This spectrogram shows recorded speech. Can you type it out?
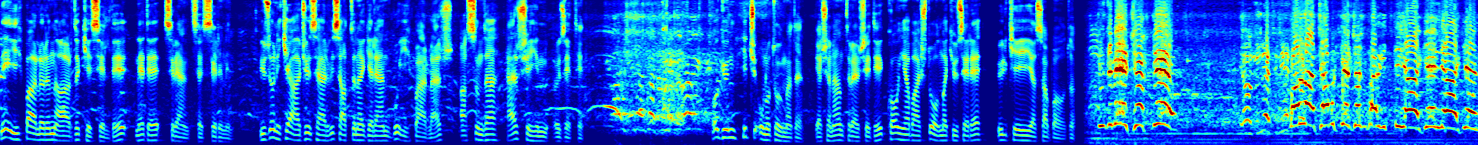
Ne ihbarların ardı kesildi ne de siren seslerinin. 112 acil servis hattına gelen bu ihbarlar aslında her şeyin özeti. O gün hiç unutulmadı. Yaşanan trajedi Konya başta olmak üzere ülkeyi yasa boğdu. Bizim ev çöktü. Ya milleti niye Vallahi çabuk gel çocuklar gitti ya. Gel ya gel.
